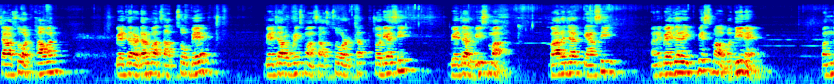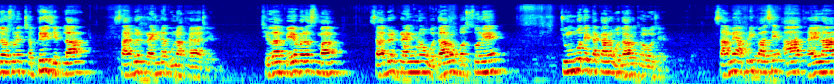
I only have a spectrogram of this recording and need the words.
ચારસો અઠ્ઠાવન, બે હજાર અઢારમાં સાતસો બે બે હજાર ઓગણીસમાં સાતસો ચોર્યાસી બે હજાર વીસમાં બાર હજાર ત્યાસી અને બે હજાર એકવીસમાં વધીને પંદરસો ને છત્રીસ જેટલા સાયબર ક્રાઇમના ગુના થયા છે. છેલ્લા બે વર્ષમાં સાયબર ક્રાઇમનો વધારો બસો ને ચુમ્મોતેર ટકાનો વધારો થયો છે. સામે આપણી પાસે આ થયેલા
